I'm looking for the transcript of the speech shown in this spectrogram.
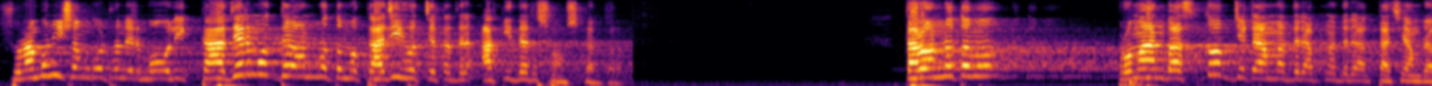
সোনামণি সংগঠনের মৌলিক কাজের মধ্যে অন্যতম কাজই হচ্ছে তাদের আকিদার সংস্কার করা। তার অন্যতম প্রমাণ বাস্তব যেটা আমাদের আপনাদের কাছে আমরা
